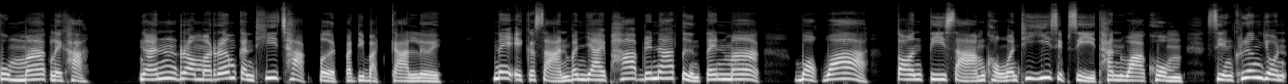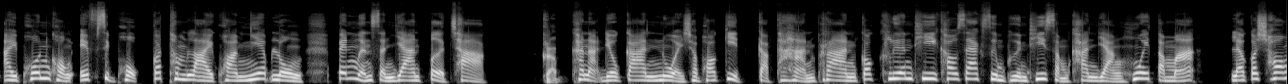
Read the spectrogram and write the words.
กุมมากเลยค่ะ งั้นเรามาเริ่มกันที่ฉากเปิดปฏิบัติการเลย ในเอกสารบรรยายภาพด้วยน่าตื่นเต้นมาก บอกว่าตอนตีสามของวันที่ 24 ธันวาคม เสียงเครื่องยนต์ไอพ่นของ F16 ก็ทำลายความเงียบลง เป็นเหมือนสัญญาณเปิดฉาก ครับ ขณะเดียวกันหน่วยเฉพาะกิจกับทหารพรานก็เคลื่อนที่เข้าแทรกซึมพื้นที่สำคัญอย่างห้วยตะมะ แล้วก็ช่อง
